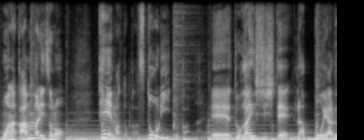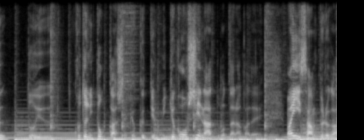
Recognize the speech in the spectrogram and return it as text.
もうなんかあんまりそのテーマとかストーリーとか、えー度外視してラップをやるということに特化した曲っていうのも一曲欲しいなと思った中で、まあ、いいサンプルが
